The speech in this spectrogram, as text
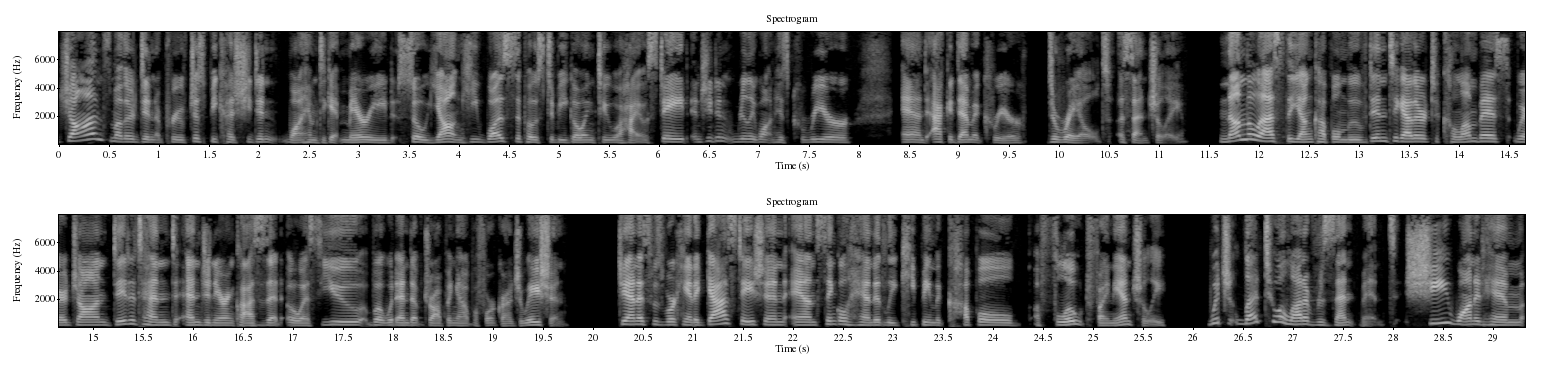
John's mother didn't approve just because she didn't want him to get married so young. He was supposed to be going to Ohio State, and she didn't really want his career and academic career derailed, essentially. Nonetheless, the young couple moved in together to Columbus, where John did attend engineering classes at OSU, but would end up dropping out before graduation. Janice was working at a gas station and single handedly keeping the couple afloat financially, which led to a lot of resentment. She wanted him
